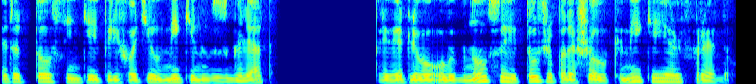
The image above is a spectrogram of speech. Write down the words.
Этот толстенький перехватил Микин взгляд, приветливо улыбнулся и тут же подошел к Мике и Альфреду.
